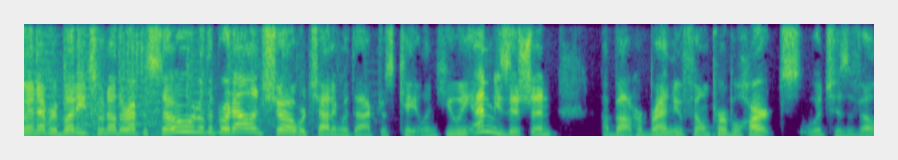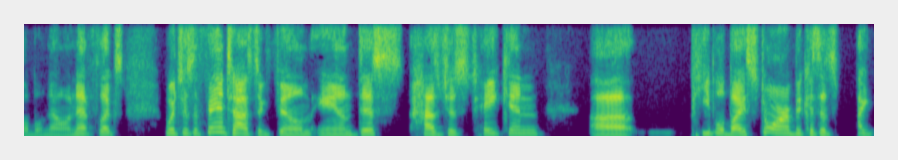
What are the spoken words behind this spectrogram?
in, everybody, to another episode of the Brett Allen Show. We're chatting with actress Kaitlin Huwe and musician about her brand new film, Purple Hearts, which is available now on Netflix, which is a fantastic film. And this has just taken uh, people by storm because it's, I,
